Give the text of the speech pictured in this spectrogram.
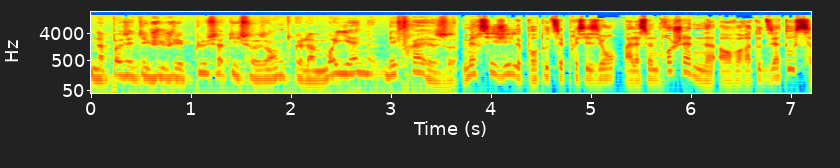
n'a pas été jugée plus satisfaisante que la moyenne des fraises. Merci Gilles pour toutes ces précisions. À la semaine prochaine. Au revoir à toutes et à tous.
